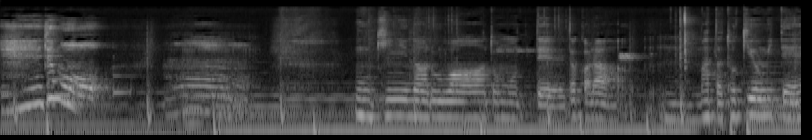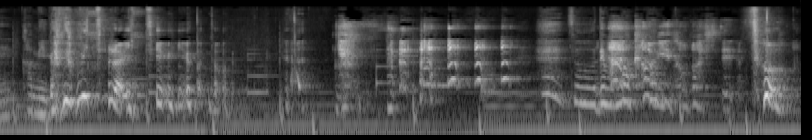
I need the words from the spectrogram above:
えー、でもうんもう気になるわーと思ってだから、うん、また時を見て髪が伸びたら行ってみようと思って。そうでもまあ髪伸ばして。そう。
